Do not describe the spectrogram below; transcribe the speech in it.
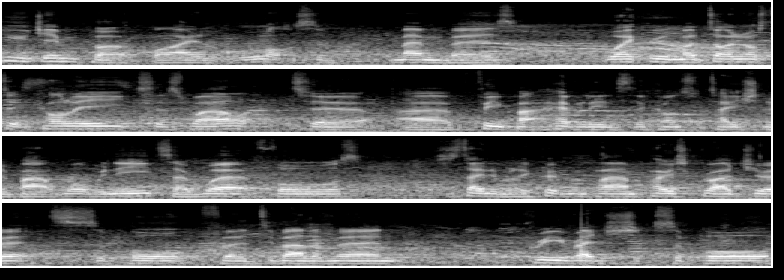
huge input by lots of members working with my diagnostic colleagues as well to uh, feedback heavily into the consultation about what we need, so workforce, sustainable equipment plan, postgraduate support for development, pre-reg support,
